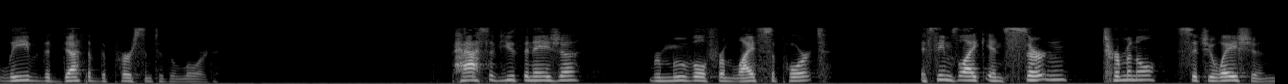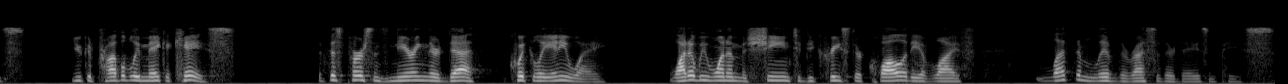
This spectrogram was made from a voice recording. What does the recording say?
leave the death of the person to the Lord. Passive euthanasia, removal from life support. It seems like in certain terminal situations, you could probably make a case that this person's nearing their death quickly anyway why do we want a machine to decrease their quality of life? Let them live the rest of their days in peace.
